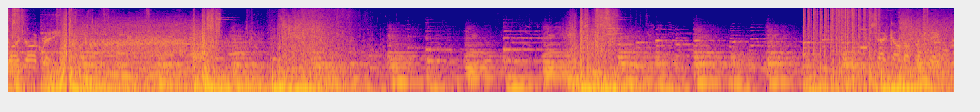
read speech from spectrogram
Guard dog ready. SATCOM up on the table.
